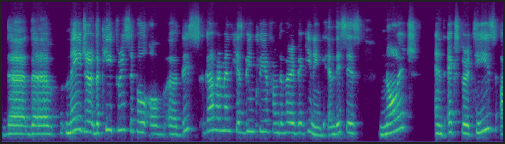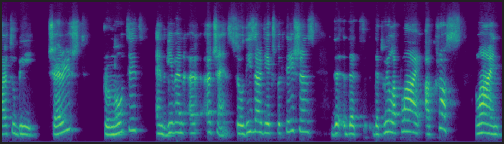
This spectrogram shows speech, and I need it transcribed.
Uh, the the major, the key principle of uh, this government has been clear from the very beginning, and this is knowledge and expertise are to be cherished, promoted, and given a, a chance. So these are the expectations that, that, will apply across line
